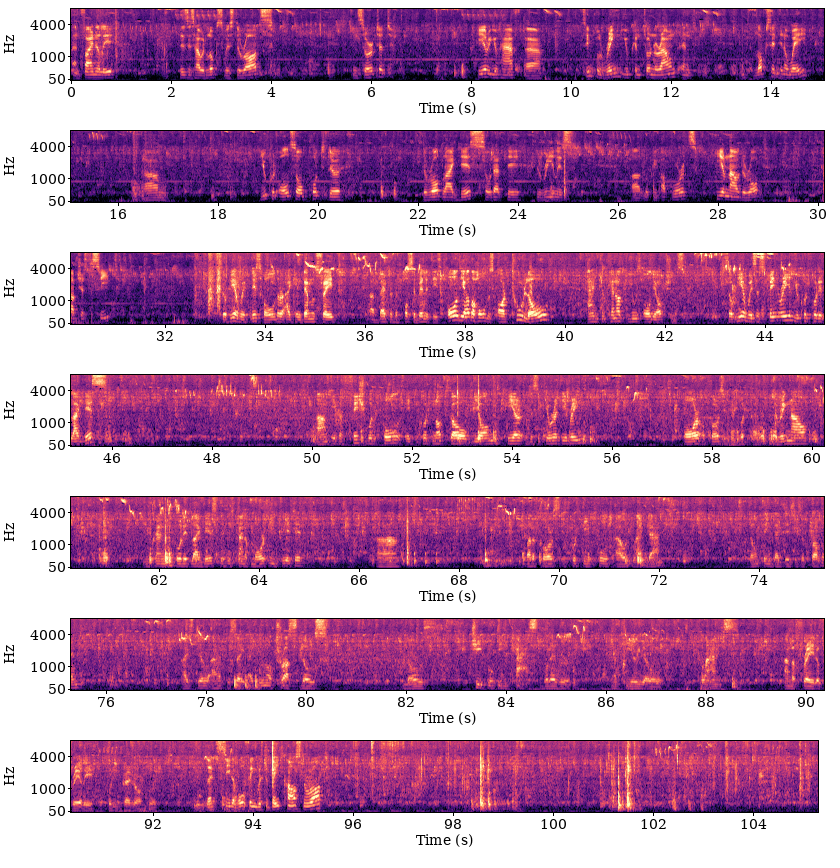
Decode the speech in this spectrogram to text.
And finally, this is how it looks with the rods inserted. Here you have a simple ring you can turn around and locks it in a way. Um, you could also put the the rod like this so that the, the reel is uh, looking upwards. Here now the rod touches the seat so here with this holder I can demonstrate uh, better the possibilities. All the other holders are too low and you cannot use all the options. So here with a spin reel you could put it like this. Um, if a fish would pull, it could not go beyond here the security ring. Or of course you can put uh, open the ring now you can put it like this. This is kind of more intuitive. Uh, but of course it could be pulled out like that. Don't think that this is a problem. I still, I have to say, I do not trust those, those cheap looking cast, whatever material clamps. I'm afraid of really putting pressure onto it. Let's see the whole thing with the bait caster rod.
